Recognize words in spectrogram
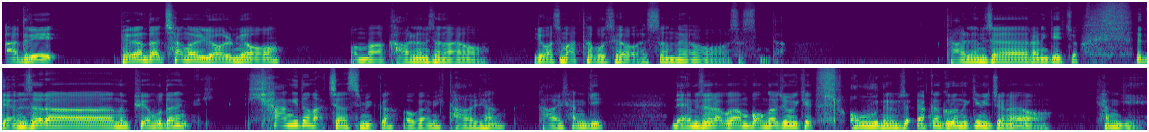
아들이 베란다 창을 열며 엄마, 가을 냄새 나요. 이리 와서 맡아보세요. 했었네요. 썼습니다. 가을 냄새라는 게 있죠. 냄새라는 표현보다는 향이 더 낫지 않습니까? 어감이 가을 향, 가을 향기. 냄새라고 하면 뭔가 좀 이렇게 어우 냄새 약간 그런 느낌이 있잖아요. 향기,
